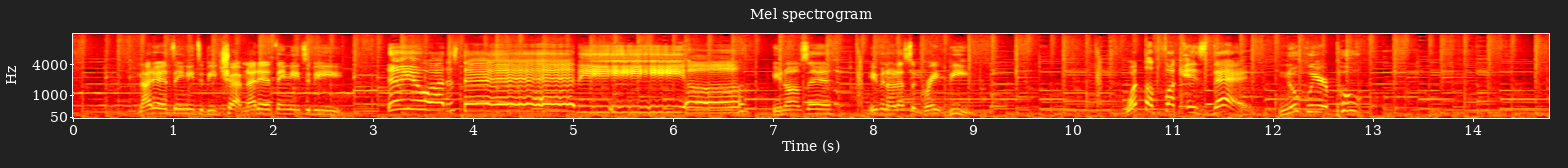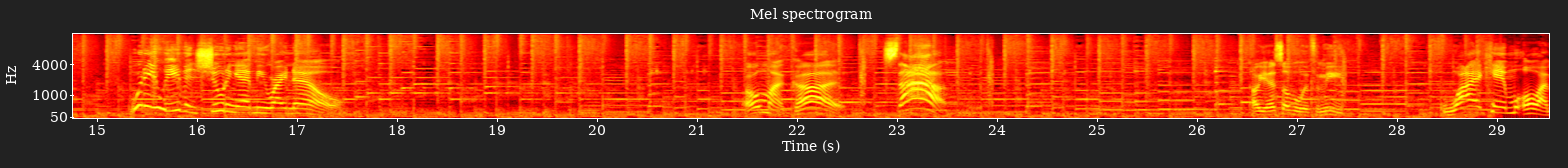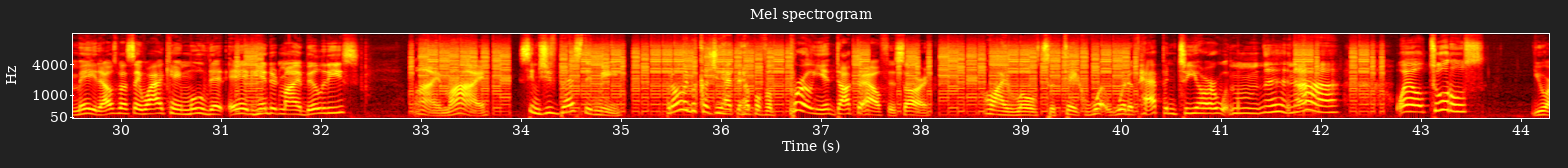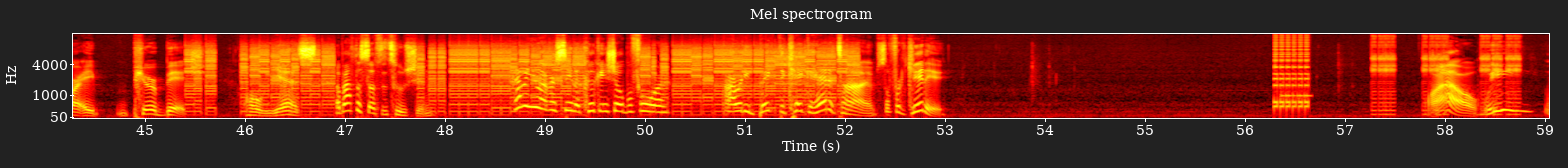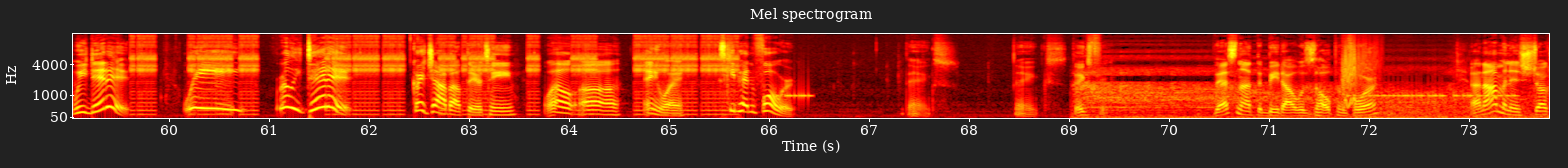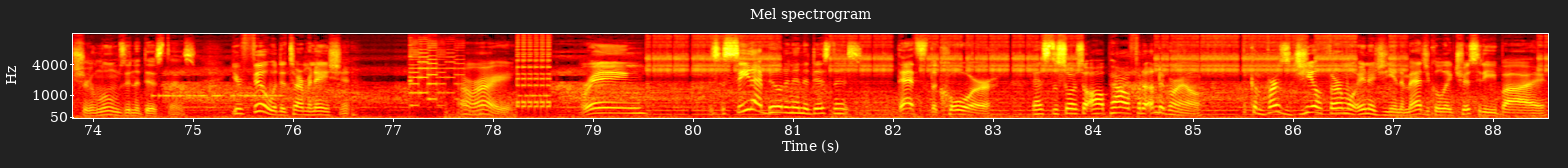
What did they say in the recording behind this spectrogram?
Not everything needs to be trapped. Not everything needs to be. Do you understand me? Uh, you know what I'm saying? Even though that's a great beat. What the fuck is that? Nuclear poop? What are you even shooting at me right now? Oh my god. Stop! Oh yeah, it's over with for me. Why I can't move? Oh, I made it. I was about to say why I can't move. That egg hindered my abilities. My, my. Seems you've bested me. But only because you had the help of a brilliant Dr. Alphys. Sorry. Oh, I loathe to think what would have happened to your... Mm, nah. Well, Toodles, you are a pure bitch. Oh, yes. About the substitution. Haven't you ever seen a cooking show before? I already baked the cake ahead of time, so forget it. Wow, we we did it. We really did it. Great job out there, team. Well, uh, anyway, let's keep heading forward. Thanks. Thanks. Thanks for... That's not the beat I was hoping for. An ominous structure looms in the distance. You're filled with determination. Alright. Ring. See that building in the distance? That's the core. That's the source of all power for the underground. It converts geothermal energy into magical electricity by...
